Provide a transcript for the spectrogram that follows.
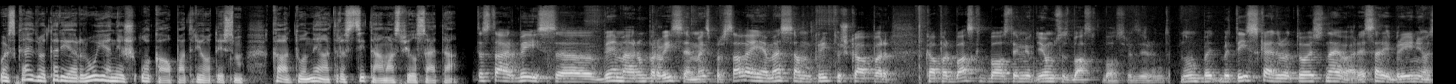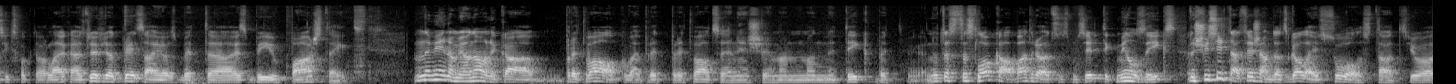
var skaidrot arī ar rujieniešu lokālu patriotismu, kā to neatrast citām pilsētām. Tas tā ir bijis uh, vienmēr un par visiem. Mēs par saviem esam krituši kā par, kā par basketbolistiem, jo jums tas basketbols redz, ir. Nu, bet, bet izskaidrot to es nevaru. Es arī brīnījos X faktoru laikā. Es ļoti, ļoti priecājos, bet uh, es biju pārsteigts. Nevienam jau nav nekā pret valku vai pret, pret valcēniešiem. Man, man netika, bet nu, tas, tas lokāli patriotisms ir tik milzīgs. Nu, šis ir tāds tiešām tāds galējs solis, tāds, jo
